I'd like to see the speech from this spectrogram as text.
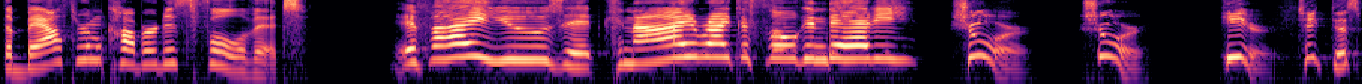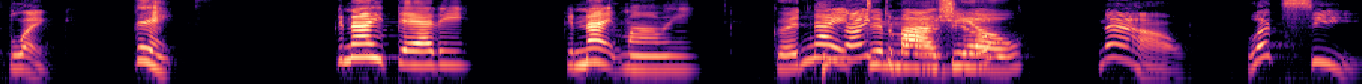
The bathroom cupboard is full of it. If I use it, can I write the slogan, Daddy? Sure, sure. Here, take this blank. Thanks. Good night, Daddy. Good night, Mommy. Good night, night, DiMaggio. DiMaggio. Now, Let's see.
